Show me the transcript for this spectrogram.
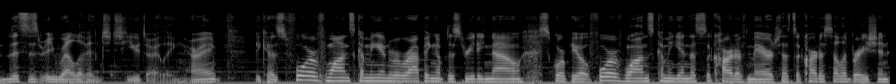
this is irrelevant to you, darling, all right? Because Four of Wands coming in, we're wrapping up this reading now. Scorpio, Four of Wands coming in, that's the card of marriage, that's the card of celebration.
